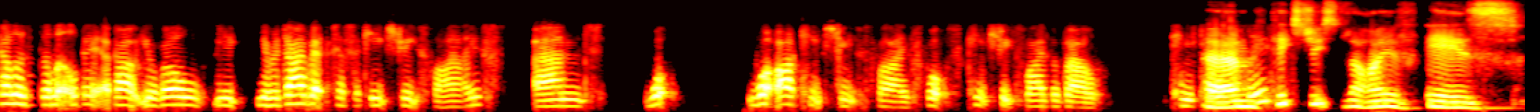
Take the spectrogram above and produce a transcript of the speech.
tell us a little bit about your role? You're a director for Keep Streets Live, and what what are Keep Streets Live? What's Keep Streets Live about? Can you tell um, us, please? Keep Streets Live is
